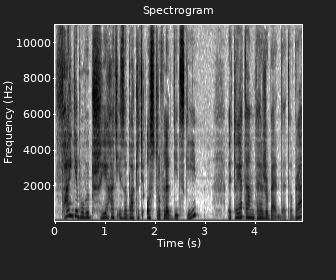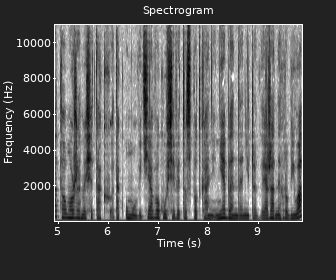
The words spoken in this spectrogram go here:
fajnie byłoby przyjechać i zobaczyć Ostrów Lednicki, to ja tam też będę, dobra? To możemy się tak, tak umówić. Ja wokół siebie to spotkań nie będę niczego, ja żadnych robiła.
